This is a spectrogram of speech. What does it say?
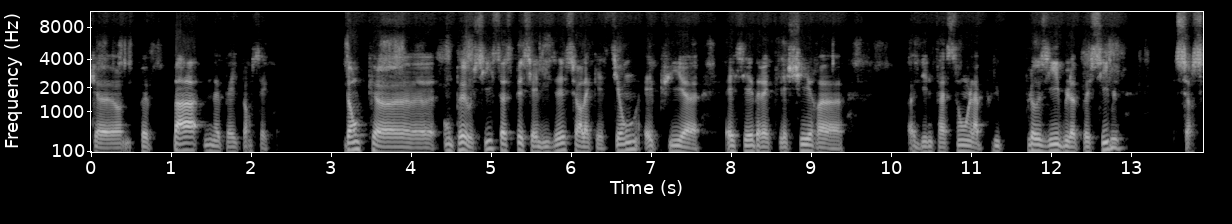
qu'on ne peut pas ne pas y penser, quoi. Donc, euh, on peut aussi se spécialiser sur la question et puis euh, essayer de réfléchir euh, d'une façon la plus plausible possible sur ce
